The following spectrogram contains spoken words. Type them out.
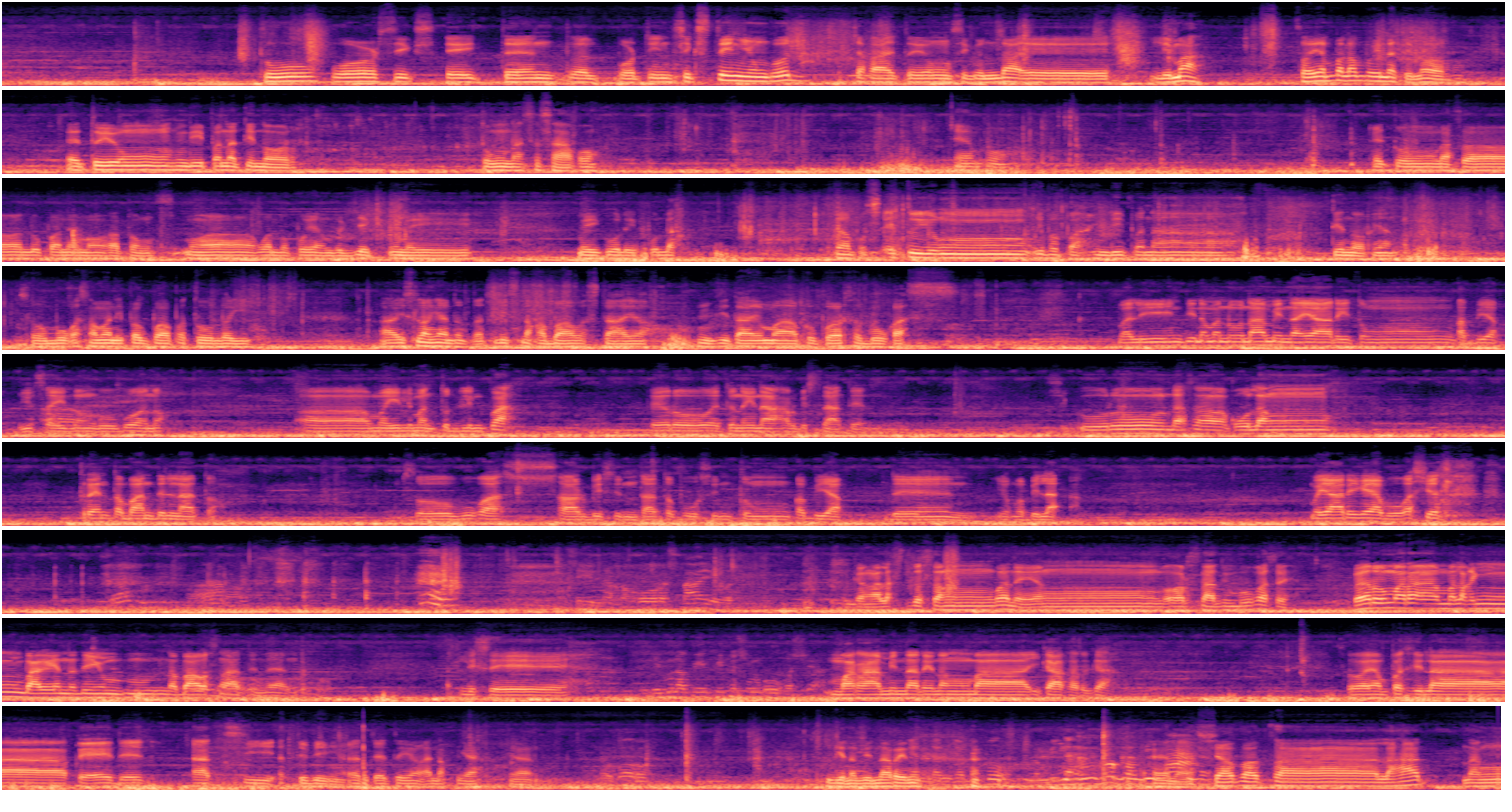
2, 4, 6, 8, 10, 12, 14, 16 yung good. Tsaka ito yung segunda, eh, 5. So, yan pa lang po yung natinor. Ito yung hindi pa natinor. Itong nasa sako. Ayan po. Itong nasa lupa na yung mga katong mga ano po yan reject may may kulay pula. Tapos ito yung iba pa hindi pa na tinor yan. So bukas naman ipagpapatuloy. Ayos lang yan at least nakabawas tayo. Hindi tayo mapupwer sa bukas. Bali hindi naman nun namin nayari itong kabiyak yung side ng gubo ano Ah, may limang tudling pa. Pero ito na yung na-harvest natin. Siguro nasa kulang 30 bundle na to. So bukas harvestin tatapusin tong kabiyak then yung kabila. Mayari kaya bukas yun. hanggang alas dos ang kan eh ang oras natin bukas eh. Pero mara, malaking bagay na din yung nabawas natin yan at least eh Hindi mo napipitos yung bukas yan. marami na rin ang maikakarga so ayan pa sila kay Edit at si Atibing at ito yung anak niya. Yan ginabi na rin. Ayan, shoutout sa lahat ng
